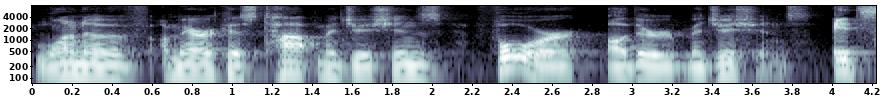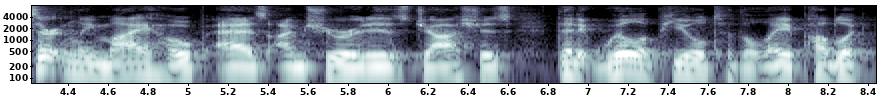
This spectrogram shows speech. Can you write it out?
one of America's top magicians for other magicians. It's certainly my hope, as I'm sure it is Josh's, that it will appeal to the lay public,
